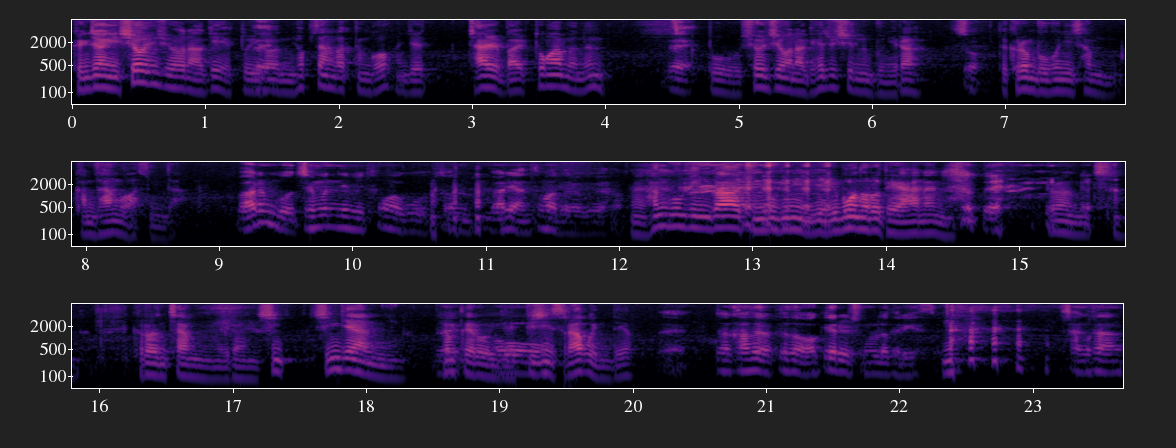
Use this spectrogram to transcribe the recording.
굉장히 시원시원하게 또 네. 이런 협상 같은 거 이제 잘 말 통하면은 네, 또 시원시원하게 해주시는 분이라 그렇죠. 또 그런 부분이 참 감사한 것 같습니다. 말은 뭐 재무님이 통하고 전 말이 안 통하더라고요. 네, 한국인과 중국인이 이제 일본어로 대하는 네. 그런 참, 그런 참 이런 신, 신기한 네. 형태로 이제 오. 비즈니스를 하고 있는데요. 네, 전 가서 옆에서 어깨를 주물러 드리겠습니다. 장상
